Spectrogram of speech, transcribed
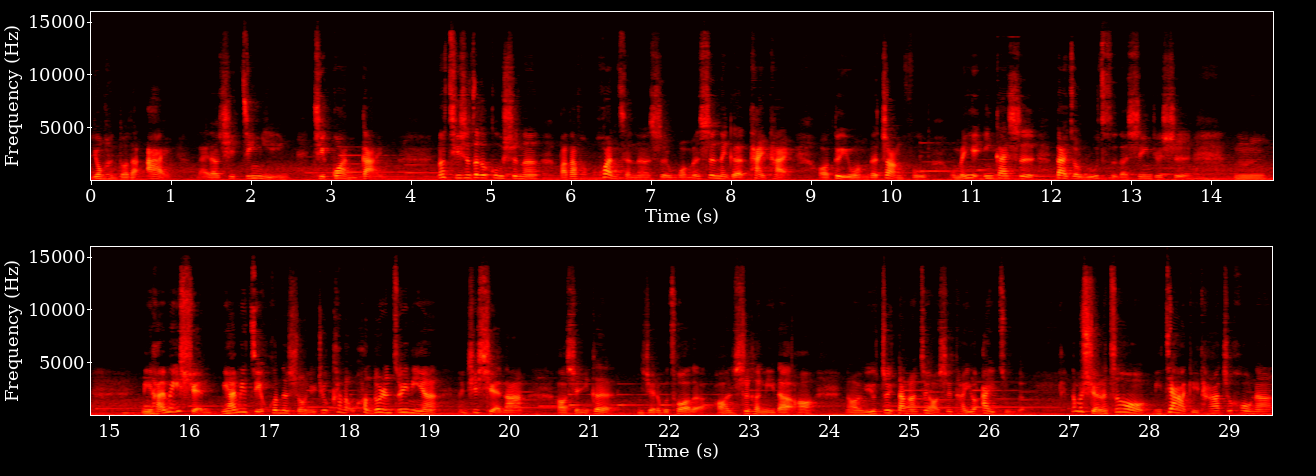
用很多的爱。来到去经营、去灌溉。那其实这个故事呢，把它换成呢，是我们是那个太太哦，对于我们的丈夫，我们也应该是带着如此的心，就是，嗯，你还没选，你还没结婚的时候，你就看到很多人追你啊，那你去选啊，好选一个你觉得不错的，好很适合你的哈，然后又最当然最好是他又爱主的。那么选了之后，你嫁了给他之后呢，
